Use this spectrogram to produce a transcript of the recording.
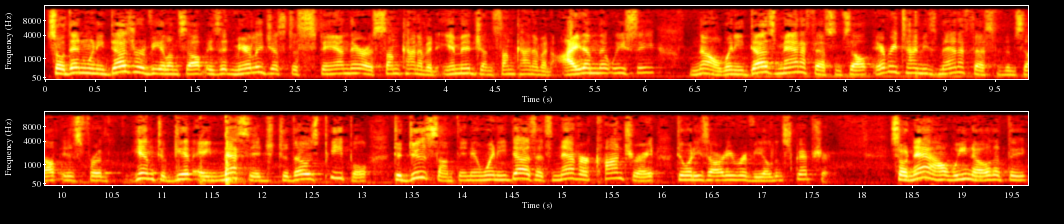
So then, when he does reveal himself, is it merely just to stand there as some kind of an image and some kind of an item that we see? No. When he does manifest himself, every time he's manifested himself, it is for him to give a message to those people to do something. And when he does, it's never contrary to what he's already revealed in Scripture. So now we know that the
